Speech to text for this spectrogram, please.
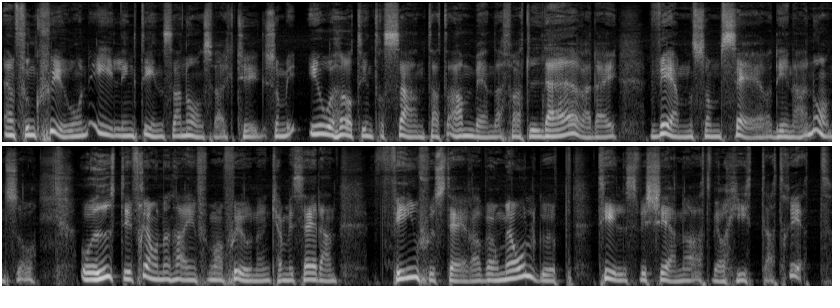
en funktion i LinkedIns annonsverktyg som är oerhört intressant att använda för att lära dig vem som ser dina annonser. Och utifrån den här informationen kan vi sedan finjustera vår målgrupp tills vi känner att vi har hittat rätt.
